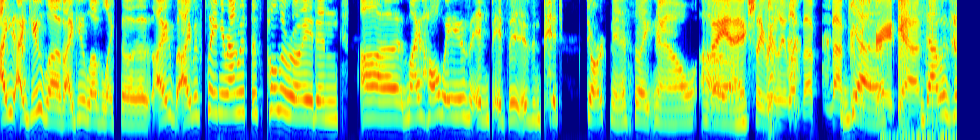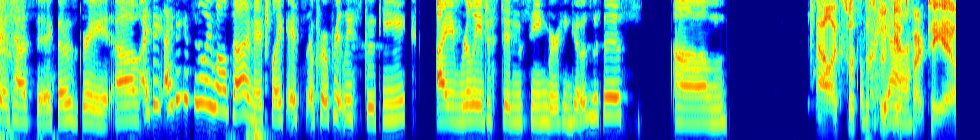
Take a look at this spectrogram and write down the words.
I, I do love I do love like the I I was playing around with this Polaroid and uh my hallway is in it's it is in pitch darkness right now. Um, oh yeah, I actually really love that. That bit was yeah. great. Yeah. that was fantastic. That was great. Um, I think I think it's really well done. It's like it's appropriately spooky. I am really interested in seeing where he goes with this. Um, Alex, what's the spookiest yeah. part to you?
